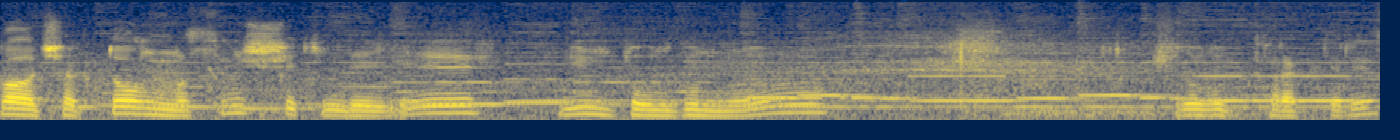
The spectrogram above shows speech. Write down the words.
Çok alçakta olmasın şu şekildeydi. Yüz dolgunluğu. Kilolu karakteriz.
